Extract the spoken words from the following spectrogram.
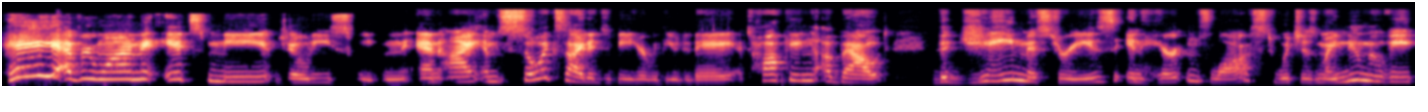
Hey everyone, it's me, Jodie Sweetin, and I am so excited to be here with you today talking about the Jane Mysteries Inheritance Lost, which is my new movie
